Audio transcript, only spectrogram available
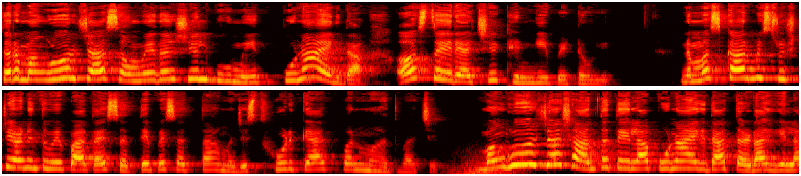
तर मंगळूरच्या संवेदनशील भूमीत पुन्हा एकदा अस्थैर्याची ठिणगी पेटवली. नमस्कार मी सृष्टी आणि तुम्ही पाहताय सत्य पे सत्ता म्हणजे थोडक्यात पण महत्त्वाचे. मंगळूरच्या शांततेला पुन्हा एकदा तडा गेला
